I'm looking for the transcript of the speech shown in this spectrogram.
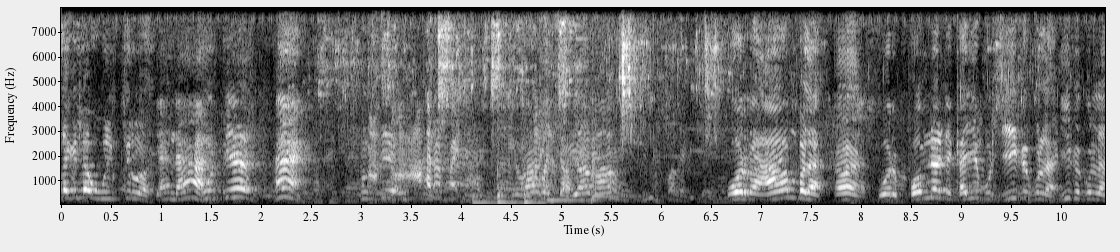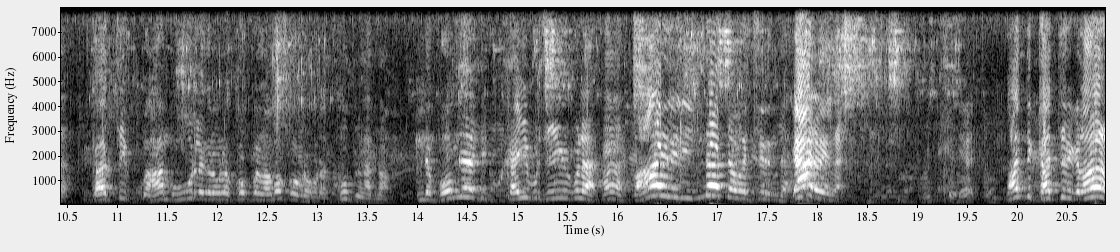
சேர்த்தாதா அடி பல்லகில உளுத்துருவேன் ஏண்டா? ஒரு ஆம்பளை ஒரு பொம்னாட்டி கையை பிடிச்சி ஈக்கக்குள்ள ஈக்கக்குள்ள. கத்தி ஆம்பு ஊர்ல இருக்கிறவங்கள கூப்பிடலாமா கூப்பிடக்கூடாது? கூப்பிடலாம் தான். இந்த பொம்னாட்டி கையை பிடிச்சி ஈக்கக்குள்ள வாயில நீ என்னத்த வச்சிருந்த? யாரு இல்ல. வந்து கத்திருக்கலாம்.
